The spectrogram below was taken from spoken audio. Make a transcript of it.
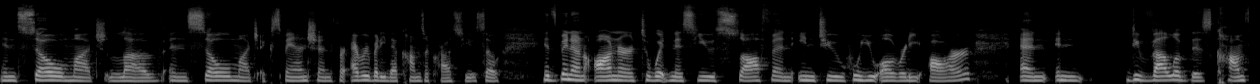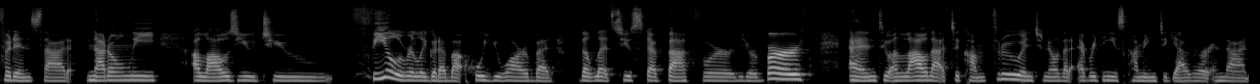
and so much love and so much expansion for everybody that comes across you. So it's been an honor to witness you soften into who you already are and and develop this confidence that not only allows you to feel really good about who you are, but that lets you step back for your birth and to allow that to come through and to know that everything is coming together and that,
